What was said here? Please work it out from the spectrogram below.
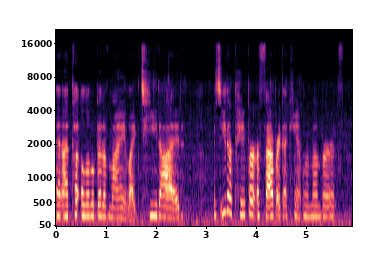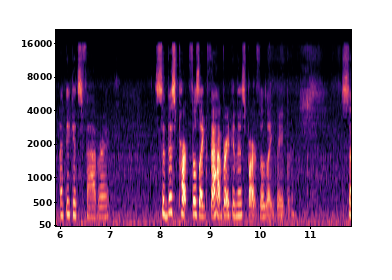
and I put a little bit of my like tea dyed. It's either paper or fabric. I can't remember. I think it's fabric. So this part feels like fabric, and this part feels like paper. So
